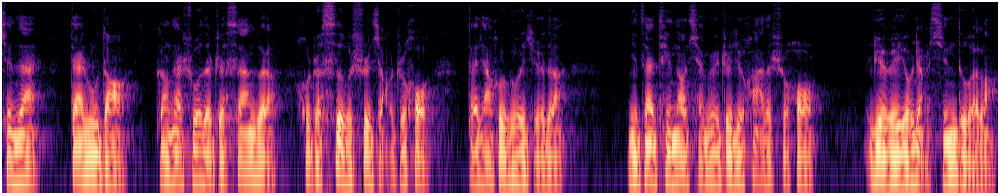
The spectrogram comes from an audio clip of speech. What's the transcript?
现在带入到刚才说的这三个。或者四个视角之后，大家会不会觉得，你在听到前辈这句话的时候，略微有点心得了？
